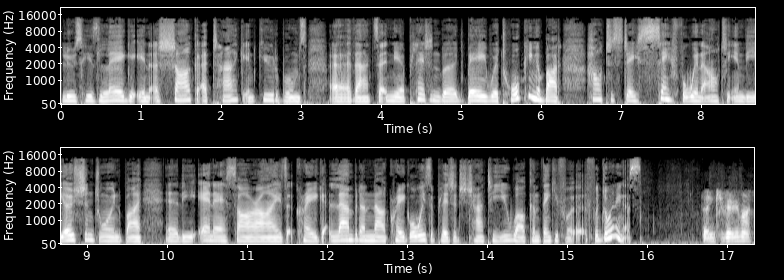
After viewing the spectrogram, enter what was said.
lose his leg in a shark attack in Keurbooms, uh, that's near Plettenberg Bay. We're talking about how to stay safe when out in the ocean, joined by uh, the NSRI's Craig Lambinon. Now, Craig, always a pleasure to chat to you. Welcome. Thank you for, for joining us. Thank you very much.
